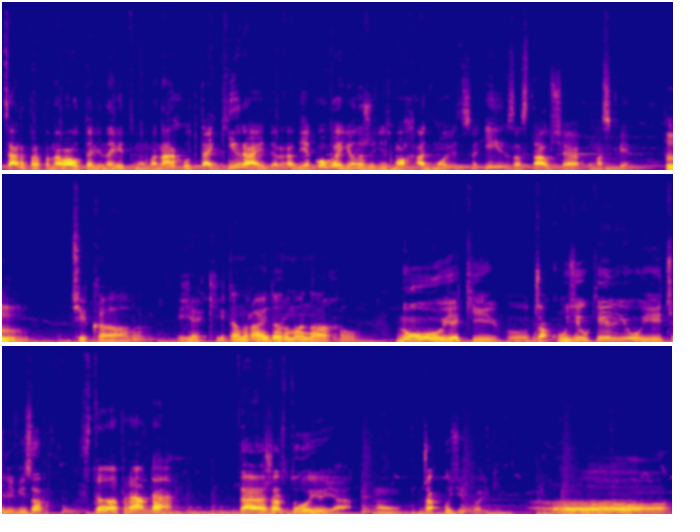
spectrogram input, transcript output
Цар прапанаваў таленавітаму манаху такі райдер, ад якога ён ужо не змог адмовіцца і застаўся ў Маскве. Цікава, які там райдар у монахаў? Ну, які джакузі ў келью і тэлевізор. Што, праўда? Да жартую я. Ну, джакузі толькі. О,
